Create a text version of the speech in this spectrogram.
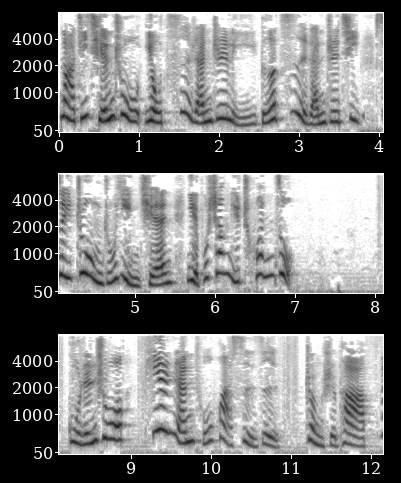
那及前处有自然之理，得自然之气，虽众主引泉，也不伤于川作。古人说。”天然图画四字，正是怕非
